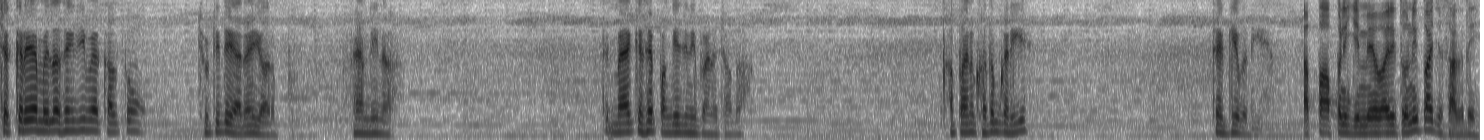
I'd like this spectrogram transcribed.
ਚੱਕਰ ਇਹ ਮੇਲਾ ਸਿੰਘ ਜੀ ਮੈਂ ਕੱਲ ਤੋਂ ਛੁੱਟੀ ਤੇ ਆ ਰਿਹਾ ਯੂਰਪ ਫੈਮਿਲੀ ਨਾਲ। ਤੇ ਮੈਂ ਕਿਸੇ ਪੰਗੇ 'ਚ ਨਹੀਂ ਪੈਣਾ ਚਾਹੁੰਦਾ। ਆਪਾਂ ਇਹਨੂੰ ਖਤਮ ਕਰੀਏ ਤੇ ਅੱਗੇ ਵਧੀਏ। ਆਪਾਂ ਆਪਣੀ ਜ਼ਿੰਮੇਵਾਰੀ ਤੋਂ ਨਹੀਂ ਭੱਜ ਸਕਦੇ।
